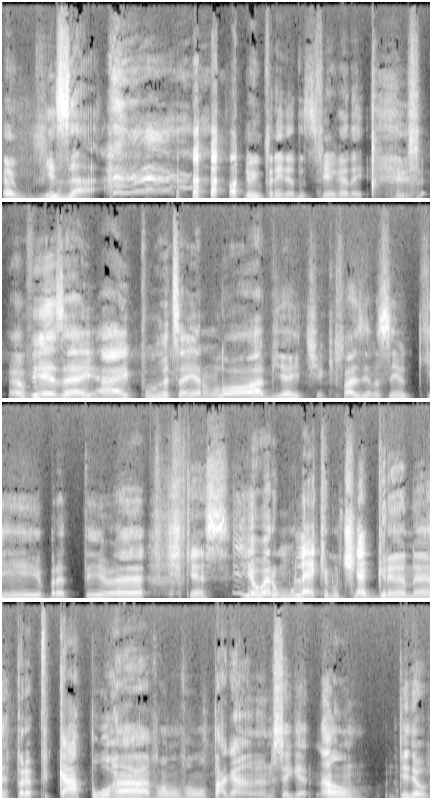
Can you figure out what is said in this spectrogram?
Anvisa! Olha o empreendedor se ferrando aí. Eu fiz, aí, ai, putz, aí era um lobby, aí tinha que fazer não sei o que pra ter. É... Esquece. E eu era um moleque, eu não tinha grana pra ficar, porra, ah, vamos, vamos pagar, não sei o que. Não, entendeu?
